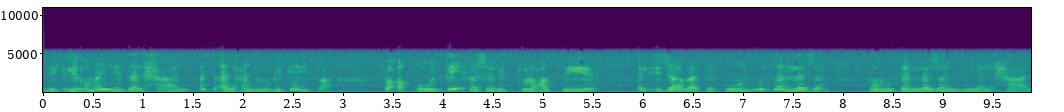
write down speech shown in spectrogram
لأميز الحال أسأل عنه بكيف. فأقول كيف شربت العصير؟ الإجابة تكون مثلجا فمثلجا هي الحال.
